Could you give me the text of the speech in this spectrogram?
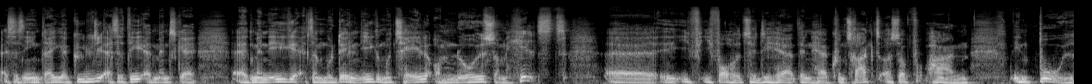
altså en, der ikke er gyldig, altså det, at man skal, at man ikke, altså modellen ikke må tale om noget som helst øh, i, i forhold til det her, den her kontrakt, og så har en, en bod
